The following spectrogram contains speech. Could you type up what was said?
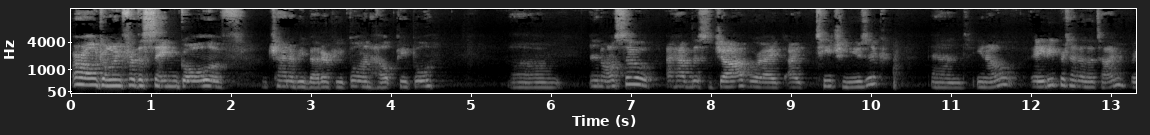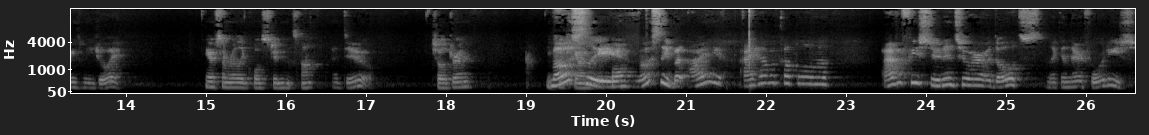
are all going for the same goal of trying to be better people and help people. Um, and also, I have this job where I, I teach music, and you know, 80% of the time it brings me joy. You have some really cool students, huh? I do. Children. You teach young Mostly, mostly, but I I have a couple of I have a few students who are adults, like in their forties.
